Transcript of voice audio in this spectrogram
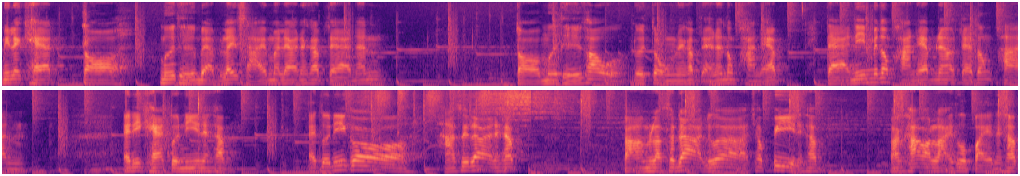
m i l l c a t ต่อมือถือแบบไร้สายมาแล้วนะครับ แต่อันนั้นต่อมือถือเข้าโดยตรงนะครับ แต่อันนั้นต้องผ่านแอป แต่อันนี้ไม่ต้องผ่านแอปนะครับแต่ต้องผ่าน a n y c a t ตัวนี้นะครับไอตัวนี้ก็หาซื้อได้นะครับ ตาม Lazada หรือว่า s h อ p e e นะครับร้านค้าออนไลน์ทั่วไปนะครับ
